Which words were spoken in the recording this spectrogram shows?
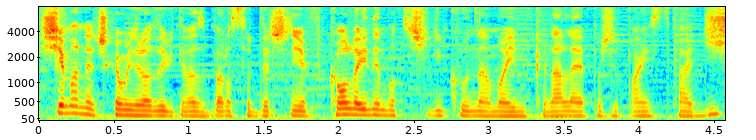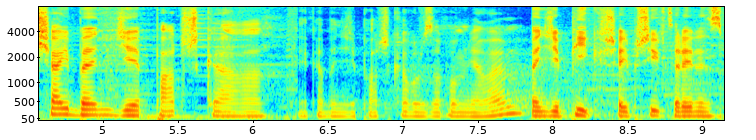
Siemaneczko moi drodzy, witam was bardzo serdecznie w kolejnym odcinku na moim kanale, proszę państwa. Dzisiaj będzie paczka... Jaka będzie paczka, bo już zapomniałem. Będzie pik Shapeshifter 1 z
